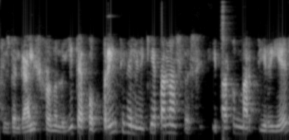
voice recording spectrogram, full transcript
της Βενγάλης χρονολογείται από πριν την ελληνική επανάσταση. Υπάρχουν μαρτυρίες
